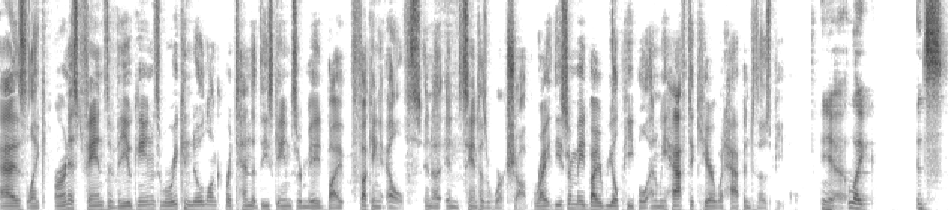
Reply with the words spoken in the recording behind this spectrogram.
as like earnest fans of video games where we can no longer pretend that these games are made by fucking elves in a in Santa's workshop, right? These are made by real people and we have to care what happened to those people. Yeah, like it's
